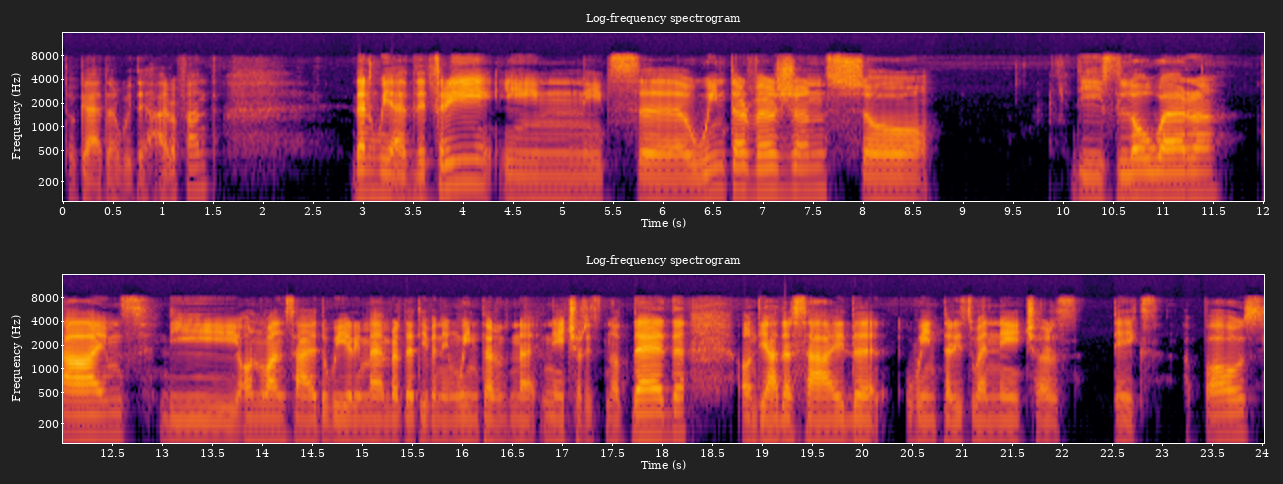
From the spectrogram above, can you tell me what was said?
together with the Hierophant. Then we have the three in its uh, winter version, so the slower times. The on one side we remember that even in winter na nature is not dead. On the other side, winter is when nature takes a pause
